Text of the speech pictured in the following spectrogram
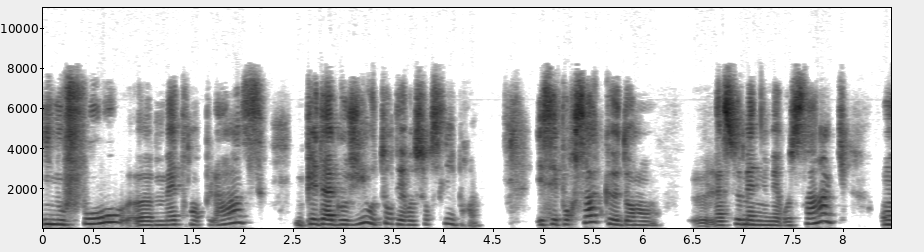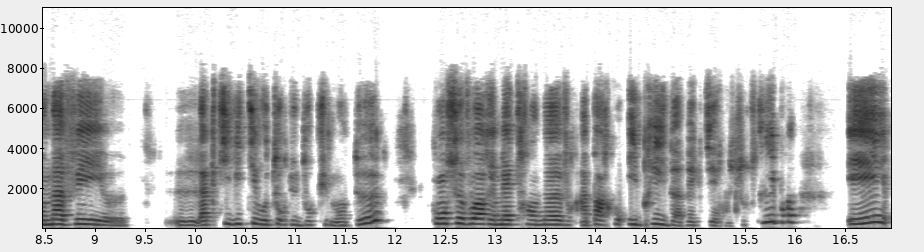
il nous faut euh, mettre en place une pédagogie autour des ressources libres. Et c'est pour ça que dans la semaine numéro 5, on avait l'activité autour du document 2, concevoir et mettre en œuvre un parcours hybride avec des ressources libres et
